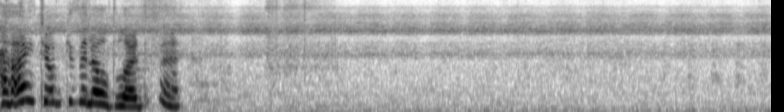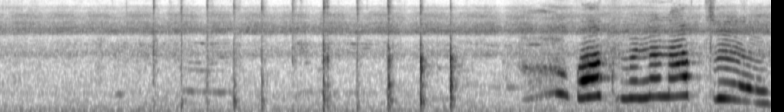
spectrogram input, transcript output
Ay çok güzel oldular değil mi? Bak bana ne yaptı?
